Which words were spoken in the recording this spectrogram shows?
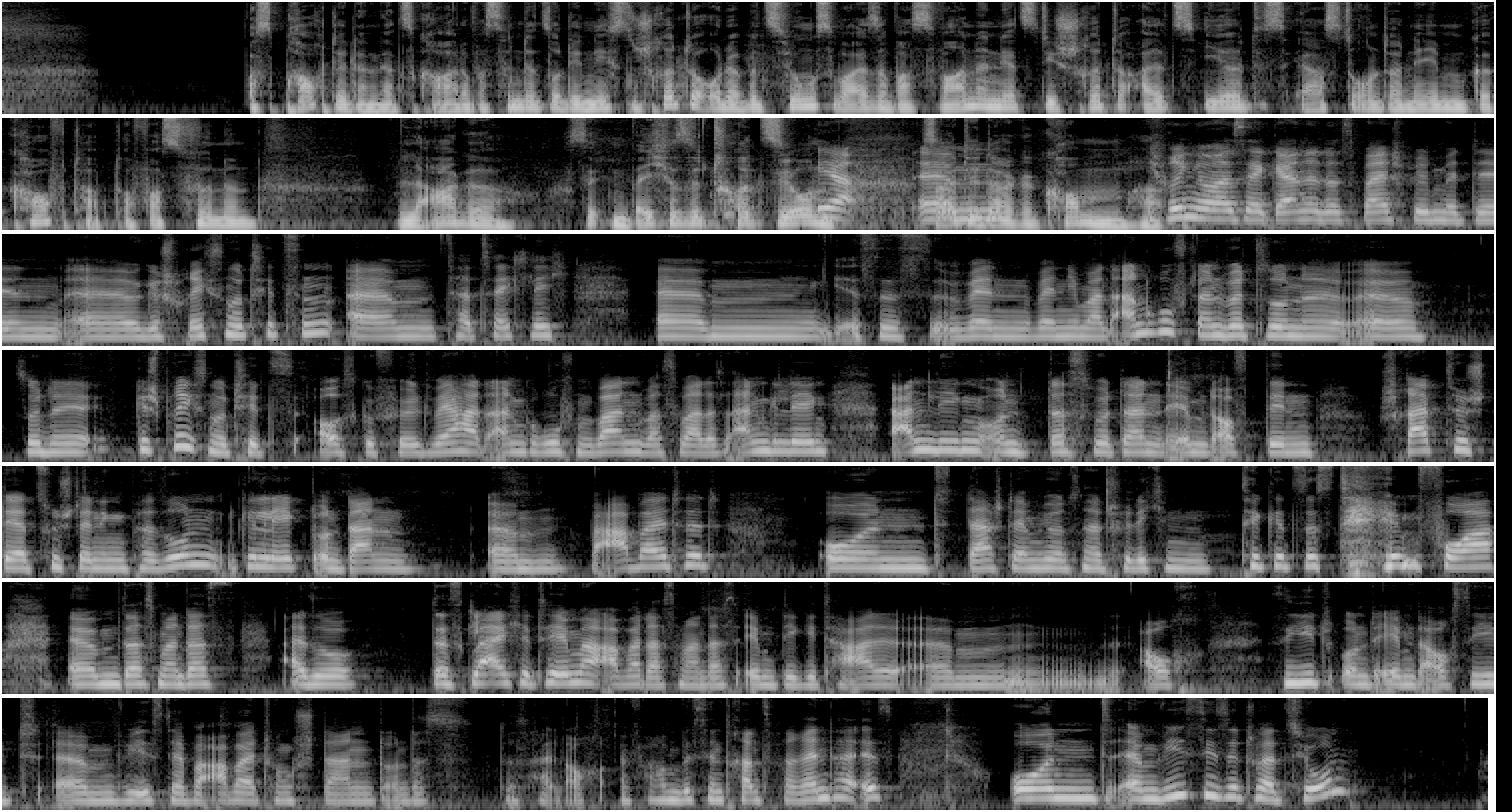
was braucht ihr denn jetzt gerade? Was sind denn so die nächsten Schritte oder beziehungsweise was waren denn jetzt die Schritte, als ihr das erste Unternehmen gekauft habt? Auf was für eine Lage, in welche Situation ja, seid ihr da ähm, gekommen? Ich bringe immer sehr gerne das Beispiel mit den äh, Gesprächsnotizen. Ähm, tatsächlich ähm, ist es, wenn, wenn jemand anruft, dann wird so eine äh, so eine Gesprächsnotiz ausgefüllt. Wer hat angerufen, wann, was war das Anliegen und das wird dann eben auf den Schreibtisch der zuständigen Person gelegt und dann ähm, bearbeitet. Und da stellen wir uns natürlich ein Ticketsystem vor, ähm, dass man das, also das gleiche Thema, aber dass man das eben digital ähm, auch sieht und eben auch sieht, ähm, wie ist der Bearbeitungsstand und dass das halt auch einfach ein bisschen transparenter ist. Und ähm, wie ist die Situation?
